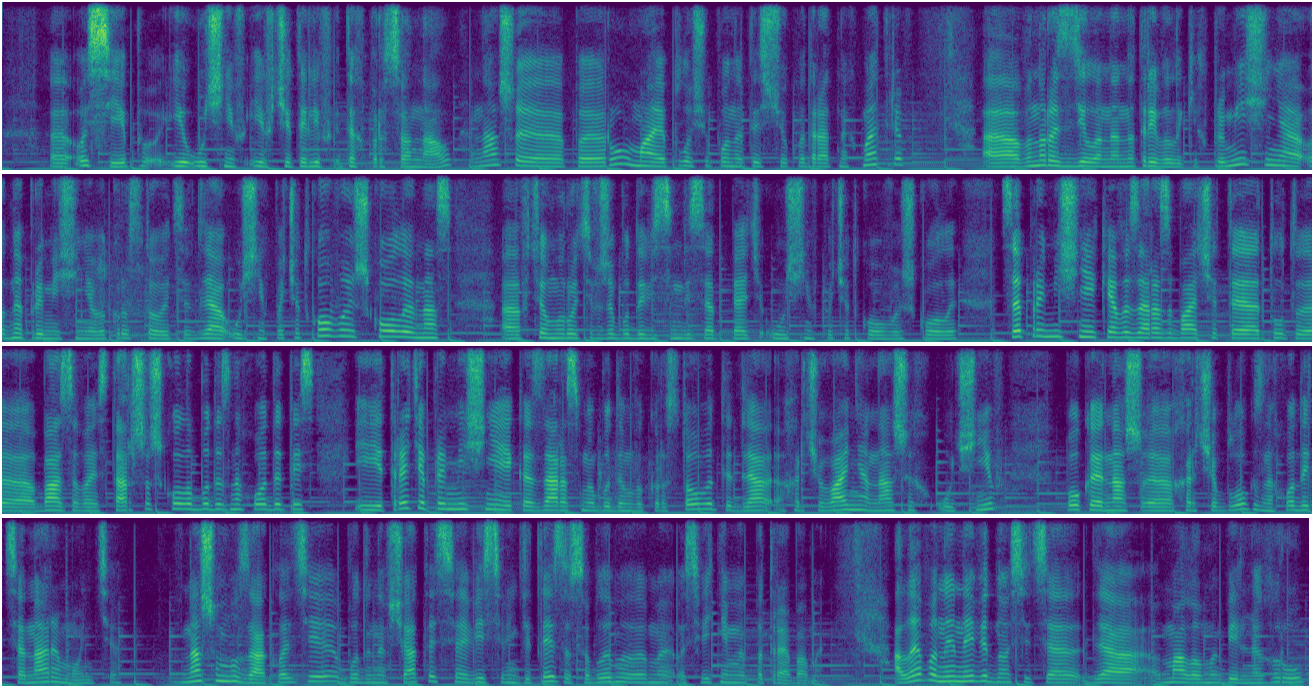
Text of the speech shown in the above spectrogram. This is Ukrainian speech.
осіб, і учнів, і вчителів, і техперсонал. Наше ПРУ має площу понад тисячу квадратних метрів. Е, Воно розділене на три великих приміщення. Одне приміщення використовується для учнів початкової школи. Нас е, в цьому році вже буде 85 учнів початкової школи. Це приміщення, яке ви зараз бачите. Тут е, базова і старша школа буде знаходитись. І третє приміщення, яке зараз ми будемо використовувати для харчування наших учнів, поки наш е, харчоблок знаходиться на ремонті. В нашому закладі буде навчатися 8 дітей з особливими освітніми потребами, але вони не відносяться для маломобільних груп.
